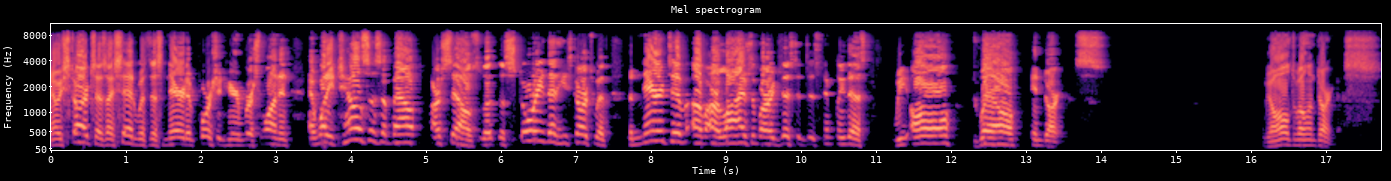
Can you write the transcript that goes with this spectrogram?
Now he starts, as I said, with this narrative portion here in verse 1. And, and what he tells us about ourselves, the, the story that he starts with, the narrative of our lives, of our existence, is simply this we all dwell in darkness. We all dwell in darkness.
